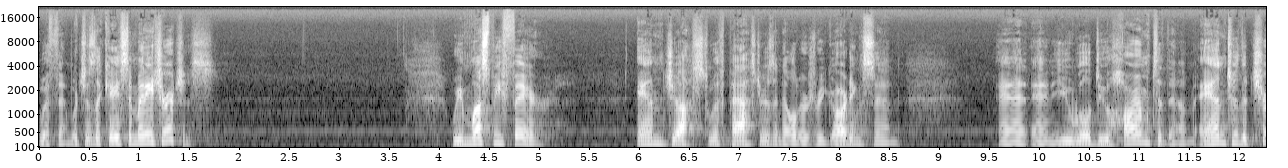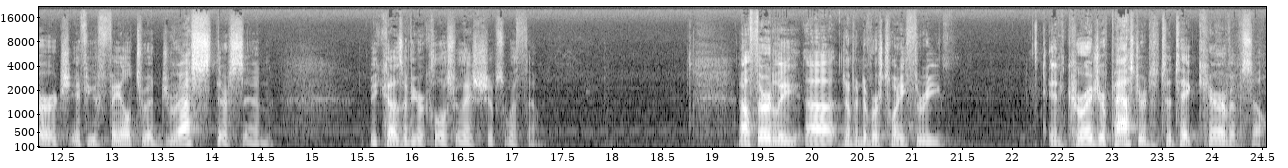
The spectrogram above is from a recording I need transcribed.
with them, which is the case in many churches. We must be fair and just with pastors and elders regarding sin, and, and you will do harm to them and to the church if you fail to address their sin because of your close relationships with them. Now, thirdly, uh, jump into verse 23. Encourage your pastor to, to, take care of himself.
